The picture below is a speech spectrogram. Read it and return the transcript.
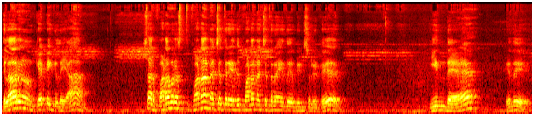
எல்லாரும் கேட்பீங்க இல்லையா? சார் பணவரஸ் பண நட்சத்திரம் எது பண நட்சத்திரம் எது அப்படின்னு சொல்லிட்டு இந்த எது?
